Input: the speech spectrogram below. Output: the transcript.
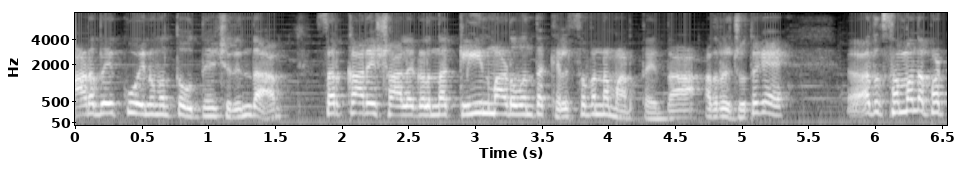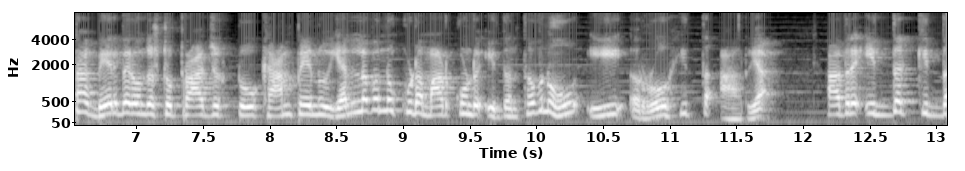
ಮಾಡಬೇಕು ಎನ್ನುವಂಥ ಉದ್ದೇಶದಿಂದ ಸರ್ಕಾರಿ ಶಾಲೆಗಳನ್ನು ಕ್ಲೀನ್ ಮಾಡುವಂಥ ಕೆಲಸವನ್ನು ಮಾಡ್ತಾ ಇದ್ದ. ಅದರ ಜೊತೆಗೆ ಅದಕ್ಕೆ ಸಂಬಂಧಪಟ್ಟ ಬೇರೆ ಬೇರೆ ಒಂದಷ್ಟು ಪ್ರಾಜೆಕ್ಟು, ಕ್ಯಾಂಪೇನು ಎಲ್ಲವನ್ನೂ ಕೂಡ ಮಾಡಿಕೊಂಡು ಇದ್ದಂಥವನು ಈ ರೋಹಿತ್ ಆರ್ಯ. ಆದರೆ ಇದ್ದಕ್ಕಿದ್ದ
